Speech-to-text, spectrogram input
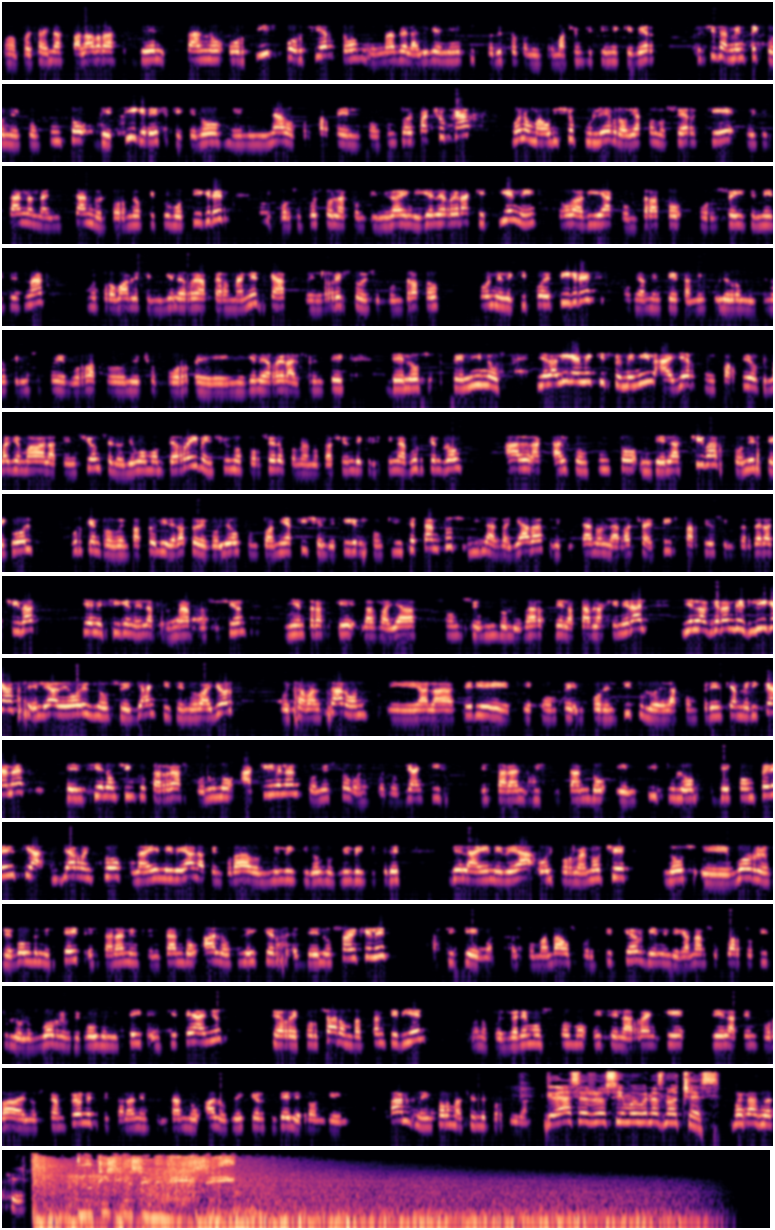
bueno, pues hay las palabras del Tano Ortiz, por cierto, más de la Liga MX, pero esto con información que tiene que ver precisamente con el conjunto de Tigres, que quedó eliminado por parte del conjunto de Pachuca. Bueno, Mauricio Culebro dio a conocer que pues están analizando el torneo que tuvo Tigres y por supuesto la continuidad de Miguel Herrera, que tiene todavía contrato por seis meses más. Muy probable que Miguel Herrera permanezca el resto de su contrato con el equipo de Tigres. Obviamente también Culebro mencionó que no se puede borrar todo lo hecho por eh, Miguel Herrera al frente de los felinos. Y en la Liga MX femenil, ayer el partido que más llamaba la atención se lo llevó Monterrey, venció 1 por 0 con la anotación de Cristina Burkenroth al, conjunto de las Chivas. Con este gol, Burkenroth empató el liderato de goleo junto a Mia Fischel de Tigres con 15 tantos y las Rayadas le quitaron la racha de seis partidos sin perder a Chivas, quienes siguen en la primera posición mientras que las Rayadas son segundo lugar de la tabla general. Y en las grandes ligas, el día de hoy los eh, Yankees de Nueva York pues avanzaron eh, a la serie por el título de la conferencia americana, vencieron cinco carreras por uno a Cleveland, con esto, bueno, pues los Yankees estarán disputando el título de conferencia. Ya arrancó la NBA, la temporada 2022-2023 de la NBA, hoy por la noche los eh, Warriors de Golden State estarán enfrentando a los Lakers de Los Ángeles. Así que, bueno, pues comandados por Steve Kerr, vienen de ganar su cuarto título los Warriors de Golden State en siete años. Se reforzaron bastante bien. Bueno, pues veremos cómo es el arranque de la temporada de los campeones que estarán enfrentando a los Lakers de LeBron James. Pam, la información deportiva. Gracias, Rosy. Muy buenas noches. Buenas noches. Noticias MBS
